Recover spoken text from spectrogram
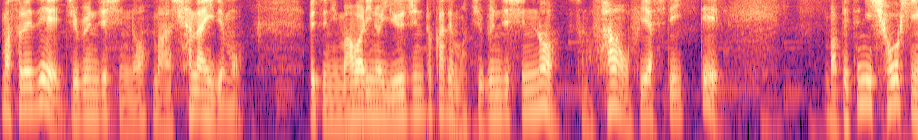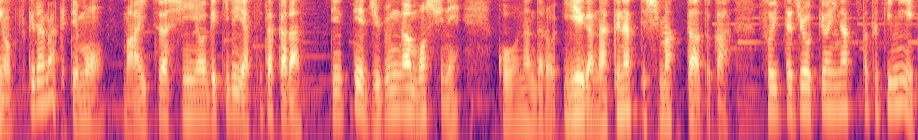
まあ、それで自分自身の、まあ、社内でも別に周りの友人とかでも自分自身のそのファンを増やしていってまあ、別に商品を作らなくても、まあ、あいつは信用できるやつだからって言って自分がもしねこうなんだろう家がなくなってしまったとかそういった状況になった時に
